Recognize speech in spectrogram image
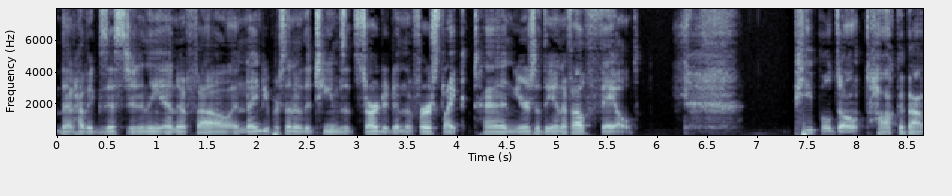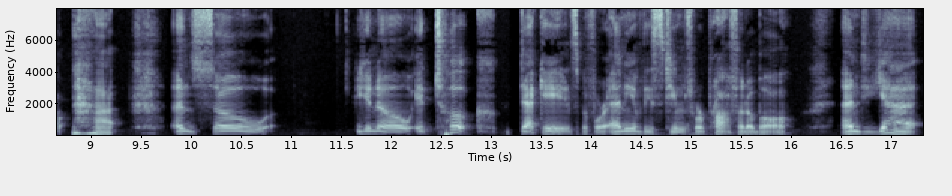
that have existed in the NFL and 90% of the teams that started in the first like 10 years of the NFL failed. People don't talk about that. And so you know it took decades before any of these teams were profitable. And yet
